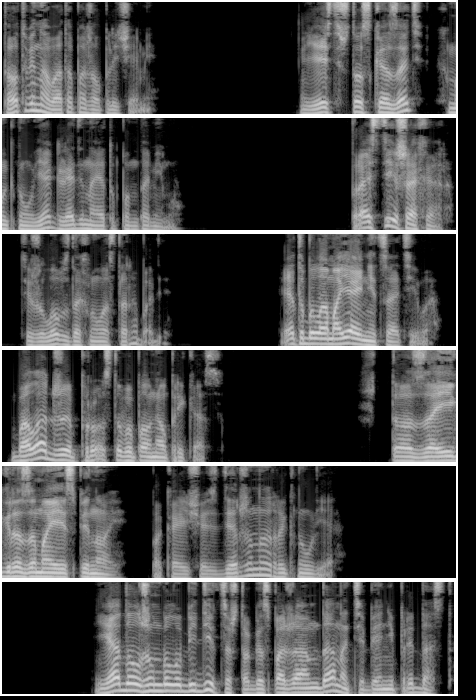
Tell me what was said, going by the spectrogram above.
Тот виновато пожал плечами. «Есть что сказать?» — хмыкнул я, глядя на эту пантомиму. «Прости, Шахар», — тяжело вздохнул Астарабаде. «Это была моя инициатива. Баладжи просто выполнял приказ. «Что за игры за моей спиной?» Пока еще сдержанно рыкнул я. «Я должен был убедиться, что госпожа Андана тебя не предаст»,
